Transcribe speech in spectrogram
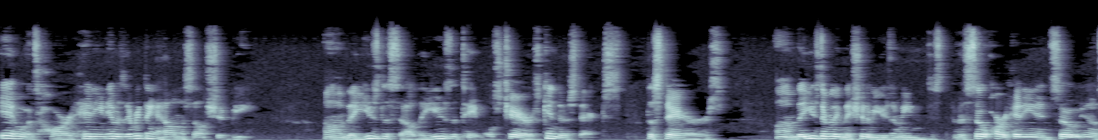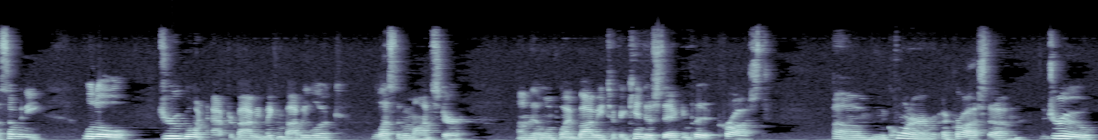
it was hard hitting. It was everything a Hell in a Cell should be. Um, they used the cell, they used the tables, chairs, kendo sticks, the stairs. Um, they used everything they should have used. I mean, just it was so hard hitting and so you know so many little Drew going after Bobby, making Bobby look less of a monster. Um, at one point, Bobby took a kendo stick and put it across um, in the corner across um, Drew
